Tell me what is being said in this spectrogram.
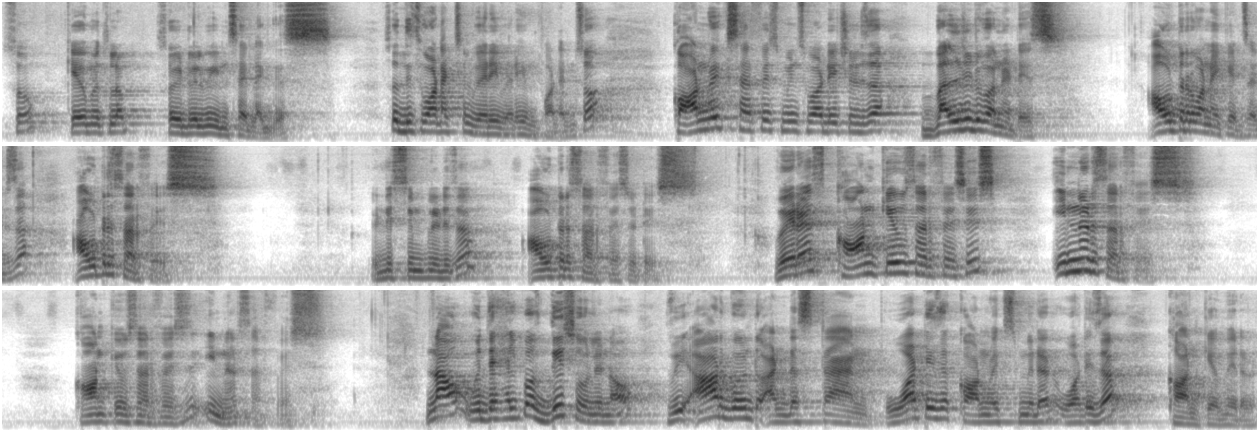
So, cave matlab, so it will be inside like this. So, this is what actually very, very important. So, convex surface means what it is a bulged one it is. Outer one I can say it is a outer surface. It is simply it is a outer surface it is. Whereas concave surface is inner surface. Concave surface is inner surface. Now, with the help of this only now, we are going to understand what is a convex mirror, what is a concave mirror.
